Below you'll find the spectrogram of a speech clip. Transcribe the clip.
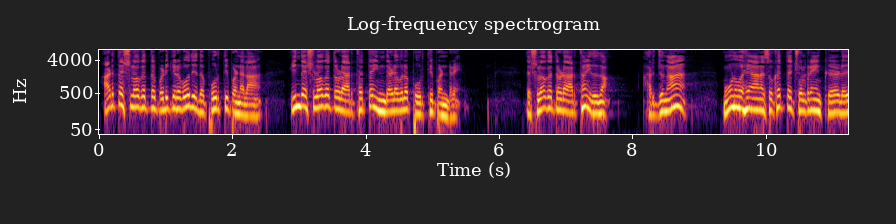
அடுத்த ஸ்லோகத்தை படிக்கிற போது இதை பூர்த்தி பண்ணலாம். இந்த ஸ்லோகத்தோட அர்த்தத்தை இந்த அளவில் பூர்த்தி பண்ணுறேன் இந்த ஸ்லோகத்தோட அர்த்தம் இதுதான். அர்ஜுனா மூணு வகையான சுகத்தை சொல்கிறேன் கேளு.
